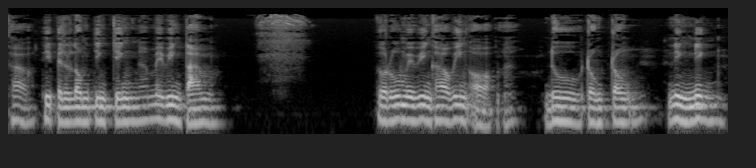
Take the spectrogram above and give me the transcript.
เข้า ที่เป็นลมจริง ๆ นะ ไม่วิ่งตาม ก็รู้ไม่วิ่งเข้าวิ่งออกนะ ดูตรงๆนิ่งๆ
